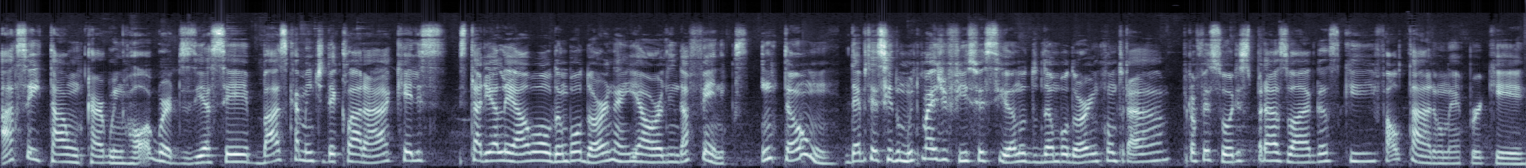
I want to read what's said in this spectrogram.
aceitar um cargo em Hogwarts ia ser basicamente declarar que eles estaria leal ao Dumbledore, né, e à Ordem da Fênix. Então, deve ter sido muito mais difícil esse ano do Dumbledore encontrar professores para as vagas que faltaram, né? Porque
